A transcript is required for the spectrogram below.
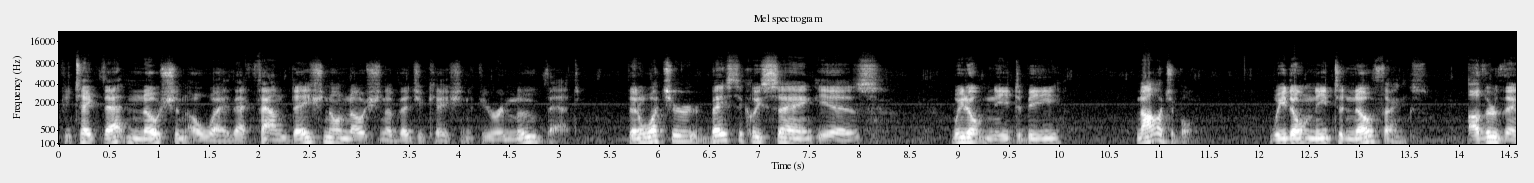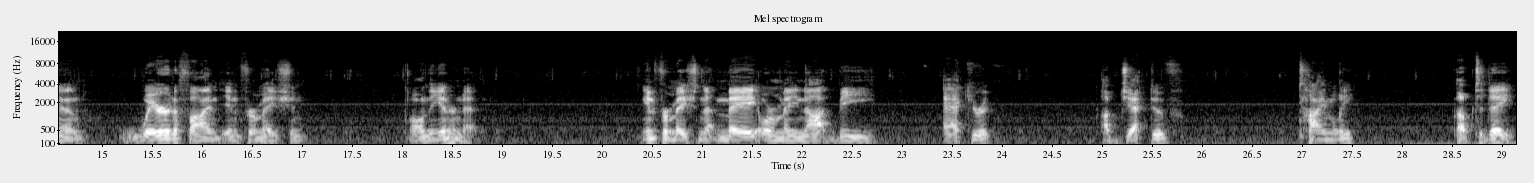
if you take that notion away, that foundational notion of education, if you remove that, then what you're basically saying is we don't need to be knowledgeable. We don't need to know things other than where to find information on the internet. Information that may or may not be accurate, objective, timely, up to date.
